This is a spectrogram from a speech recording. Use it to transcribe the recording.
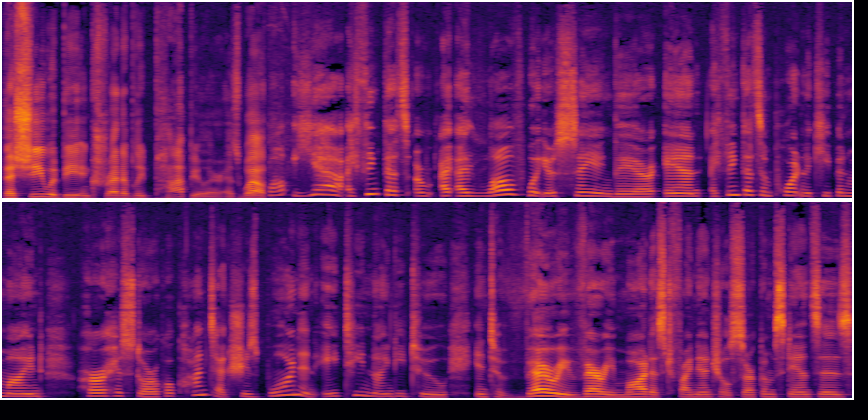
that she would be incredibly popular as well. Well, yeah, I think that's a, I, I love what you're saying there, and I think that's important to keep in mind her historical context. She's born in 1892 into very, very modest financial circumstances.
